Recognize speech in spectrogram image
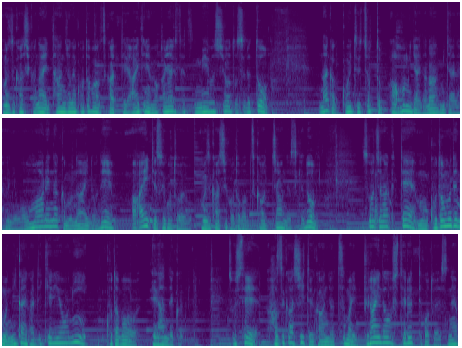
難しくない単純な言葉を使って相手に分かりやすい説明をしようとするとなんかこいつちょっとアホみたいだなみたいな風に思われなくもないので、まあ、あえてそういうことを難しい言葉を使っちゃうんですけどそうじゃなくてもう子供でも理解ができるように言葉を選んでいく。そして恥ずかしいという感じはつまりプライドを捨てるってことですね。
